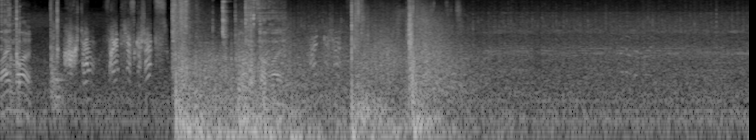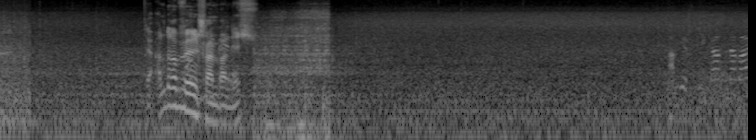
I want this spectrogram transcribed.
Zweimal. Achtung, feindliches Geschütz! Rein. Der andere will scheinbar nicht. Haben wir Spielkarten dabei?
